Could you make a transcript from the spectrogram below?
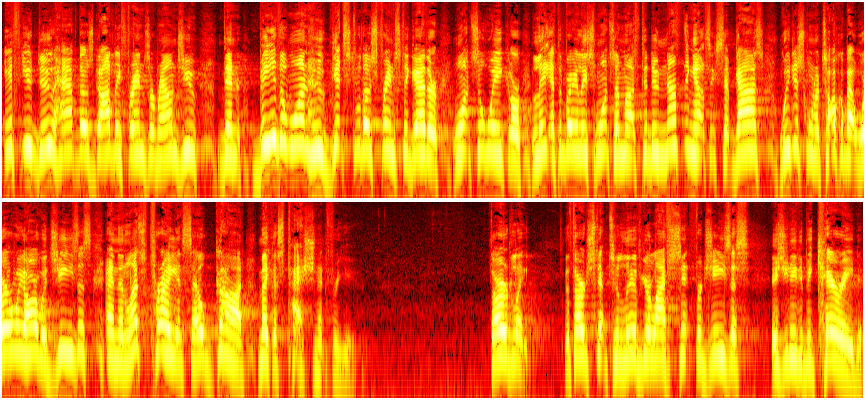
if you do have those godly friends around you, then be the one who gets to those friends together once a week or at the very least once a month to do nothing else except, guys, we just want to talk about where we are with Jesus and then let's pray and say, oh God, make us passionate for you. Thirdly, the third step to live your life sent for Jesus is you need to be carried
